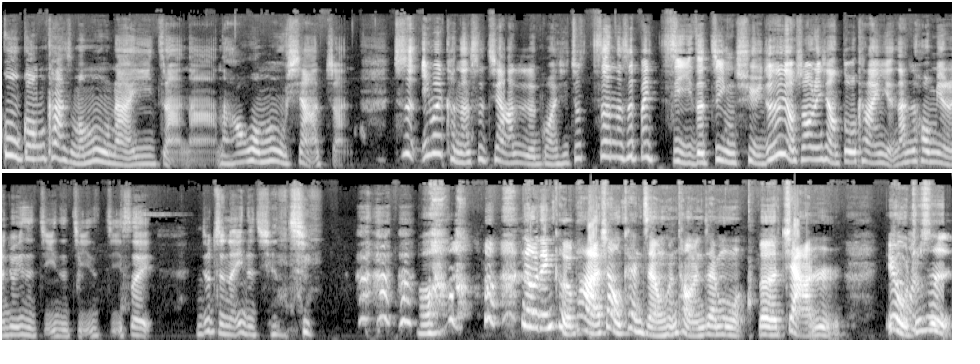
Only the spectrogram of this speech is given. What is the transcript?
故宫看什么木乃伊展啊，然后或木下展，就是因为可能是假日的关系，就真的是被挤的进去。就是有时候你想多看一眼，但是后面人就一直挤，一直挤，一直挤，所以你就只能一直前进。哦，那有点可怕。像我看展，我很讨厌在末呃假日，因为我就是。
